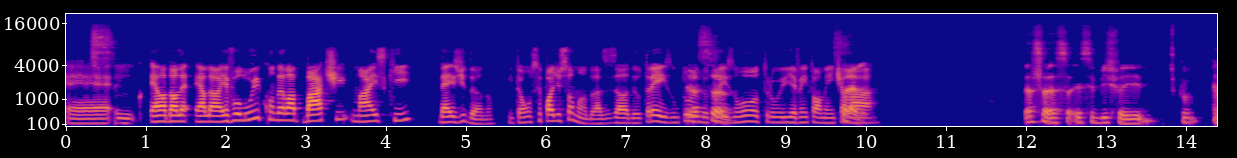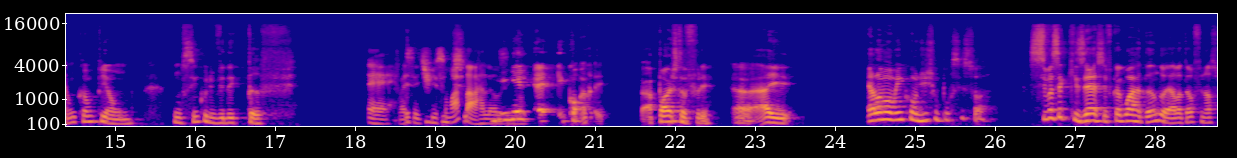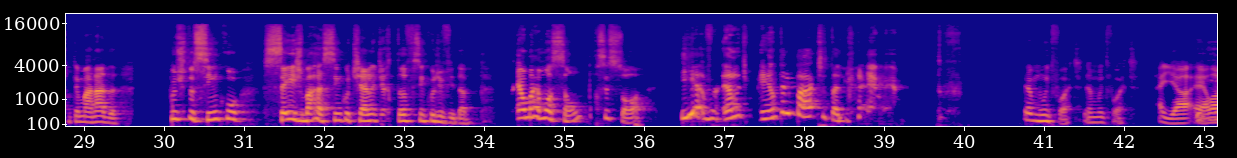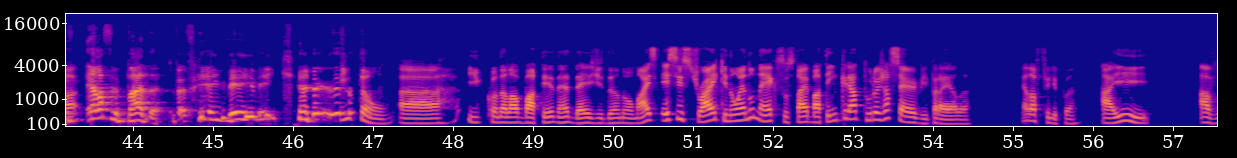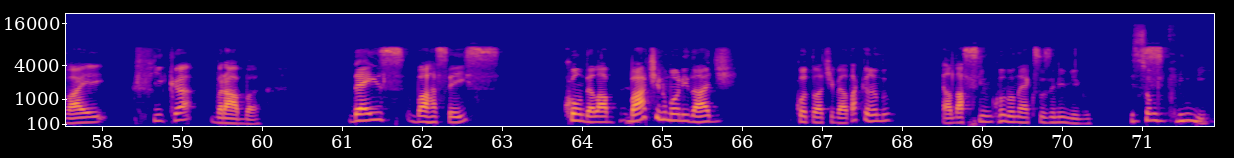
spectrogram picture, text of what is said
É, ela, dá, ela evolui quando ela bate mais que 10 de dano. Então você pode ir somando. Às vezes ela deu 3 num turno, essa... 3 no outro, e eventualmente Sério? ela. Essa, essa, esse bicho aí, tipo, é um campeão com 5 de vida e tough. É, vai ser difícil matar, Leozinho. E é, é, apóstrofe, uh, aí. Ela é uma main condition por si só. Se você quiser, você fica guardando ela até o final, se não tem mais nada. Custo 5, 6 barra 5 Challenger Tough 5 de vida. É uma emoção por si só. E é, ela tipo, entra e bate, tá ligado? É muito forte, é muito forte. Aí a, ela. Ela flipada. Vem, vem, vem. Então, a... e quando ela bater, né, 10 de dano ou mais, esse strike não é no Nexus, tá? É bater em criatura já serve para ela. Ela flipa. Aí a vai fica braba. 10 barra 6. Quando ela bate numa unidade, enquanto ela estiver atacando, ela dá 5 no Nexus inimigo. Isso é um crime.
